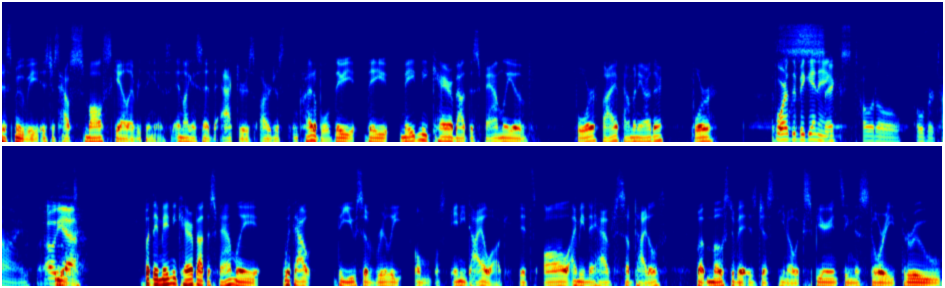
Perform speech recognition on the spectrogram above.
this movie is just how small scale everything is. And like I said, the actors are just incredible. They they made me care about this family of four, five, how many are there? Four. Uh, For the beginning. Six total over time. But Oh yeah. But they made me care about this family without the use of really almost any dialogue. It's all I mean they have subtitles, but most of it is just, you know, experiencing this story through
